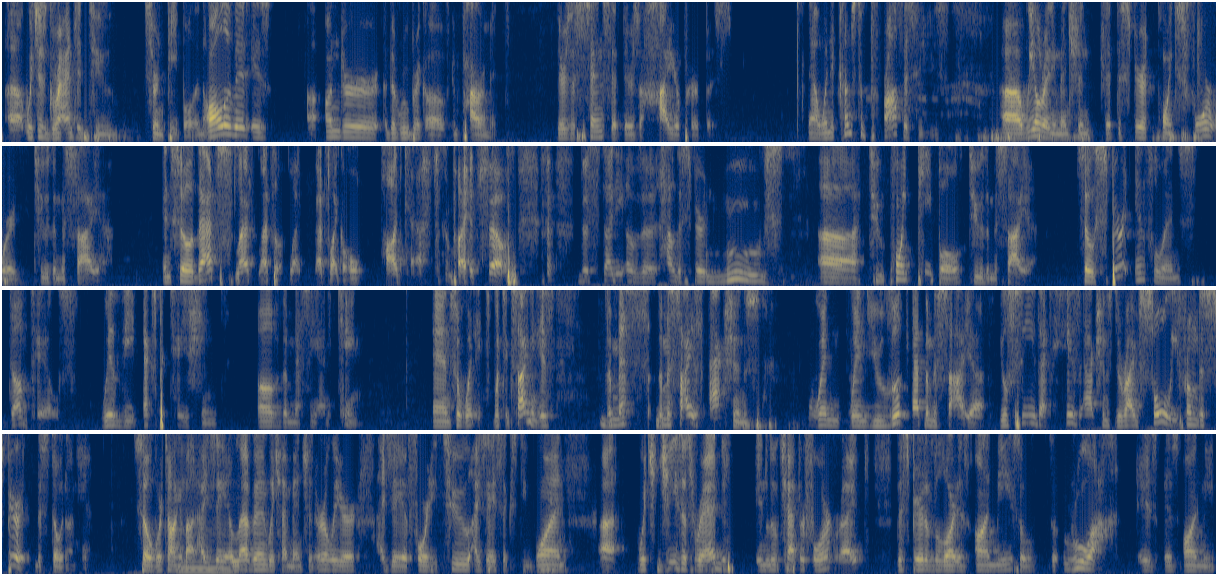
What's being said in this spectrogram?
uh, which is granted to certain people, and all of it is uh, under the rubric of empowerment. There's a sense that there's a higher purpose. Now, when it comes to prophecies, uh, we already mentioned that the Spirit points forward to the Messiah, and so that's that's a, like that's like a whole podcast by itself. the study of the how the Spirit moves uh, to point people to the Messiah. So, Spirit influence dovetails with the expectation of the messianic king. And so what what's exciting is the mess the Messiah's actions when when you look at the Messiah, you'll see that his actions derive solely from the spirit bestowed on him. So we're talking about Isaiah mm. 11, which I mentioned earlier, Isaiah 42, Isaiah 61, uh, which Jesus read in Luke chapter 4, right? The Spirit of the Lord is on me. So the Ruach is, is on me.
